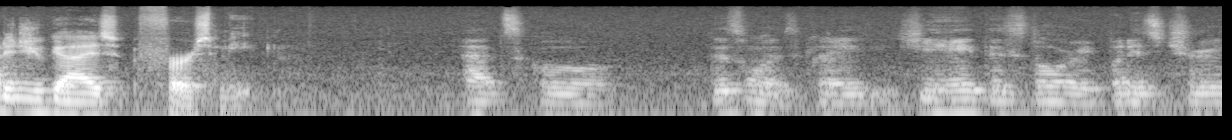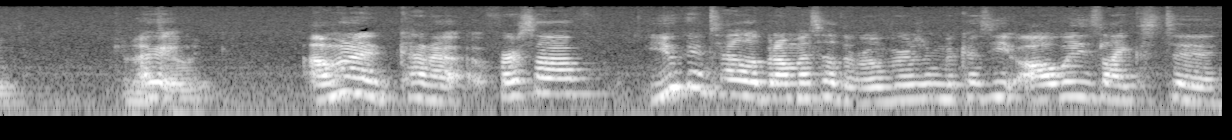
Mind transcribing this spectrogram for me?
did you guys first meet? At school. This one is crazy. She hate this story, but it's true. Can I tell it? I'm gonna kind of first off, you can tell it, but I'm gonna tell the real version because he always likes to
